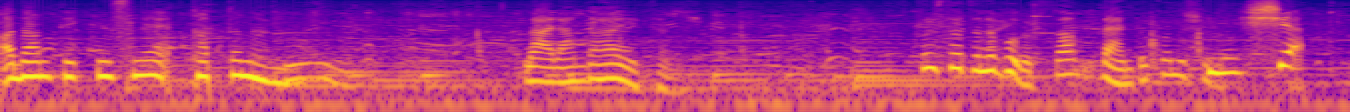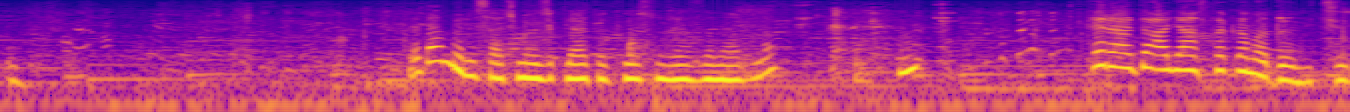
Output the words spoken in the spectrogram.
Adam teknesine kaptan arıyor. Hmm. Nalan daha iyi tanır. Fırsatını bulursam ben de konuşurum. Yaşa. Neden böyle saçma müzikler takıyorsun Rezan abla? Herhalde alyans takamadığım için.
